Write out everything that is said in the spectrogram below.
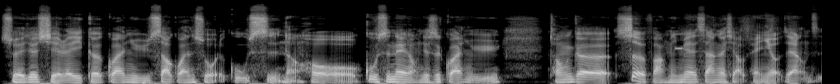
所以就写了一个关于少管所的故事。然后故事内容就是关于同一个社房里面三个小朋友这样子。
